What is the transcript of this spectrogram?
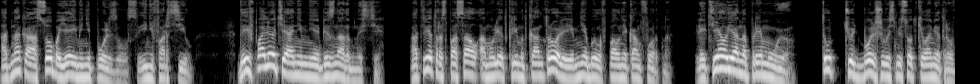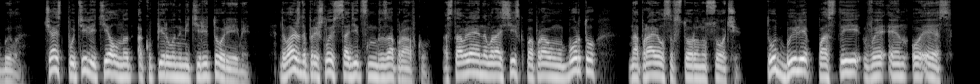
однако особо я ими не пользовался и не форсил. Да и в полете они мне без надобности. От ветра спасал амулет климат-контроля, и мне было вполне комфортно. Летел я напрямую. Тут чуть больше 800 километров было. Часть пути летел над оккупированными территориями. Дважды пришлось садиться на дозаправку. Оставляя Новороссийск по правому борту, направился в сторону Сочи. Тут были посты ВНОС,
